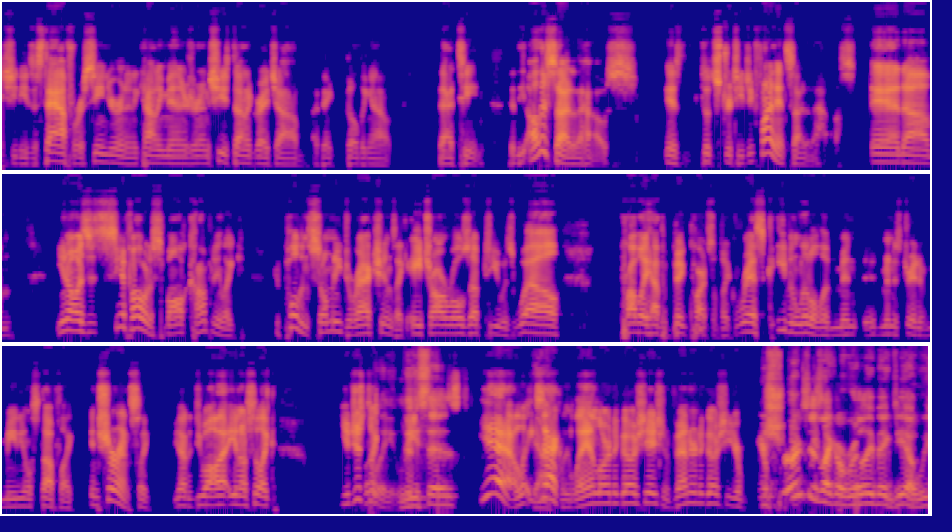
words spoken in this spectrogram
she needs a staff or a senior and an accounting manager, and she's done a great job, I think, building out that team. Then the other side of the house is the strategic finance side of the house, and um, you know, as a CFO at a small company, like you're pulled in so many directions. Like HR rolls up to you as well. Probably have a big parts of like risk, even little admin, administrative menial stuff like insurance. Like you got to do all that, you know. So like you just like leases. yeah, exactly. Landlord negotiation, vendor negotiation. You're Insurance is like a really big deal. We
